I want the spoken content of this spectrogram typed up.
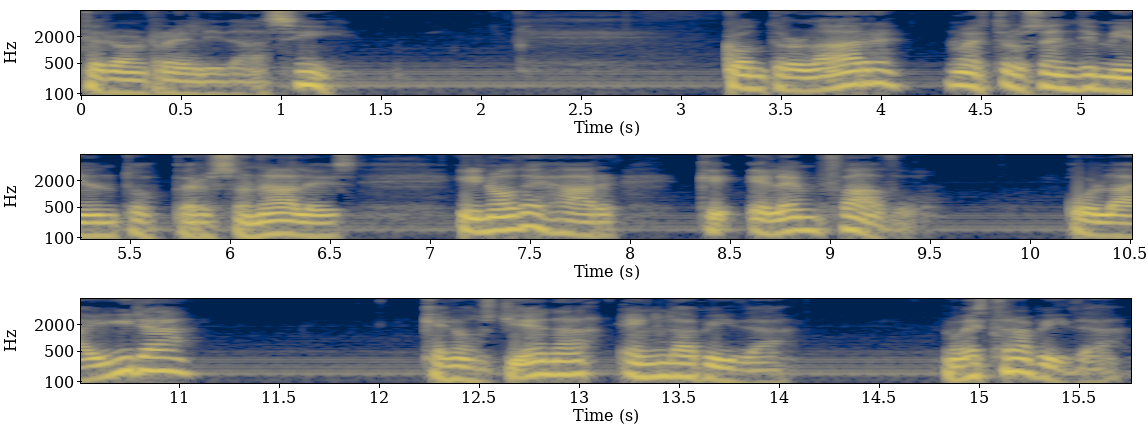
pero en realidad sí. Controlar nuestros sentimientos personales y no dejar que el enfado o la ira que nos llena en la vida, nuestra vida,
